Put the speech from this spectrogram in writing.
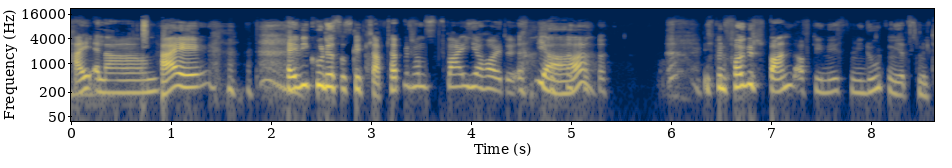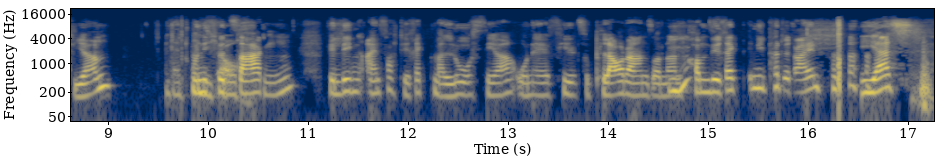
Hi Ella. Hi. Hey, wie cool, dass das geklappt hat mit uns zwei hier heute. Ja. Ich bin voll gespannt auf die nächsten Minuten jetzt mit dir. Und ich würde sagen, wir legen einfach direkt mal los, ja, ohne viel zu plaudern, sondern mhm. kommen direkt in die Pötte rein. Yes.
